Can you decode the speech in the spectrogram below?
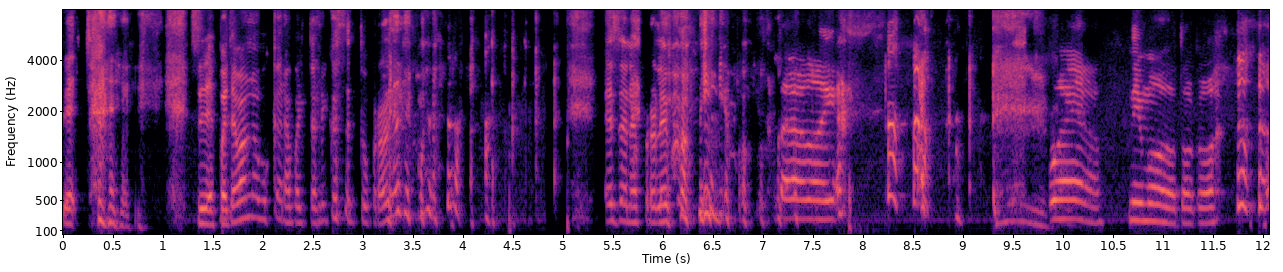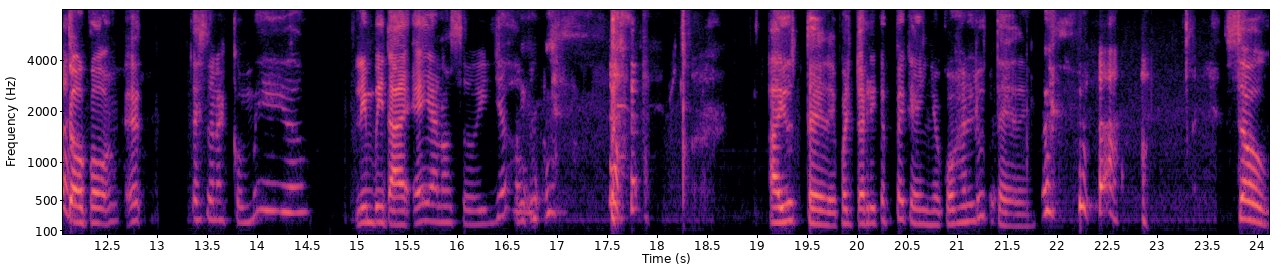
si después te van a buscar a Puerto Rico, ese es tu problema. Eso no es problema mío. Pero lo digas. bueno, ni modo, tocó. Tocó. Eh, Eso no es conmigo. La invitada, ella no soy yo. Hay ustedes. Puerto Rico es pequeño, cójanlo ustedes. So,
